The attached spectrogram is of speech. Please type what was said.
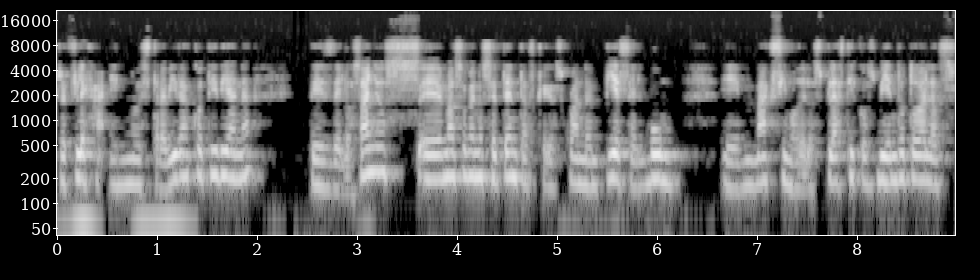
refleja en nuestra vida cotidiana desde los años eh, más o menos 70, que es cuando empieza el boom eh, máximo de los plásticos, viendo todas las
